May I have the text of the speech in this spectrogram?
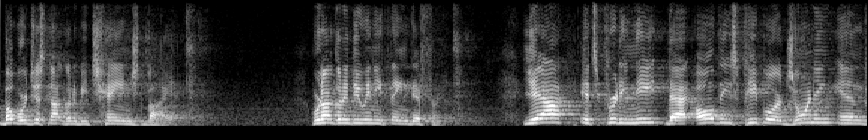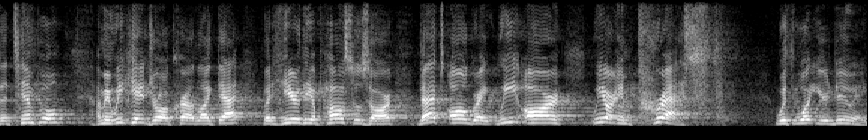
but we're just not going to be changed by it. We're not going to do anything different. Yeah, it's pretty neat that all these people are joining in the temple. I mean, we can't draw a crowd like that, but here the apostles are. That's all great. We are, we are impressed with what you're doing.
